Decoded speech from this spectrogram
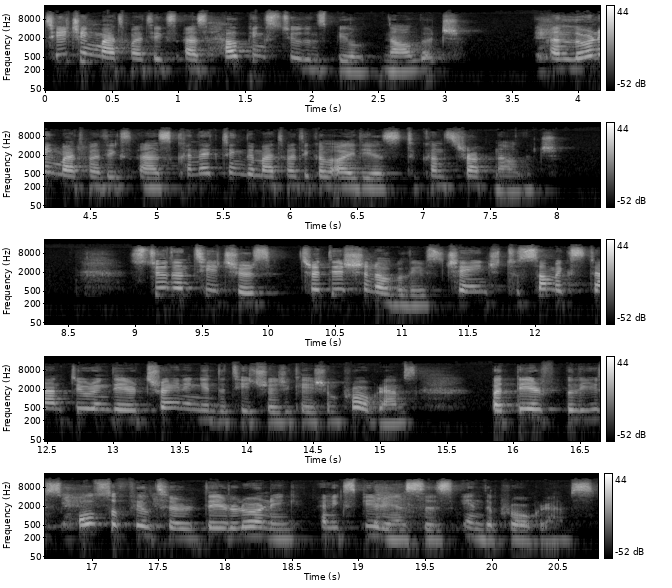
teaching mathematics as helping students build knowledge, and learning mathematics as connecting the mathematical ideas to construct knowledge. Student teachers' traditional beliefs change to some extent during their training in the teacher education programs, but their beliefs also filter their learning and experiences in the programs.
